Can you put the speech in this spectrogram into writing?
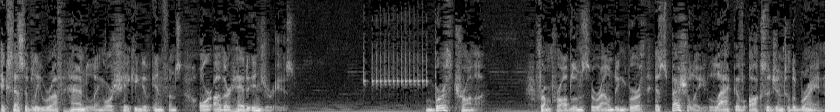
excessively rough handling or shaking of infants, or other head injuries birth trauma, from problems surrounding birth, especially lack of oxygen to the brain.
